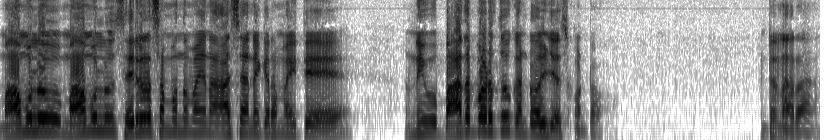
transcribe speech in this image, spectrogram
మామూలు మామూలు శరీర సంబంధమైన ఆశా నిగ్రహం అయితే నీవు బాధపడుతూ కంట్రోల్ చేసుకుంటావు. వింటున్నారా?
